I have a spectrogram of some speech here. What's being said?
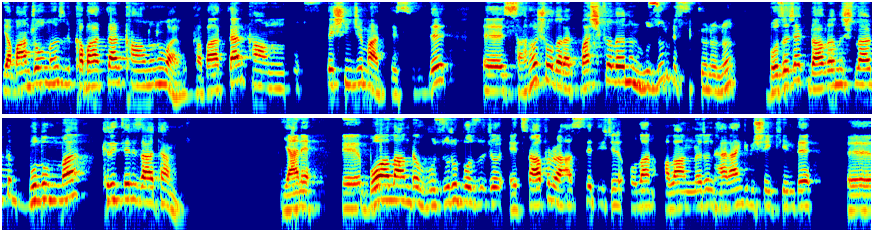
yabancı olmanız bir kabahatler kanunu var. Bu kabahatler kanunun 35. maddesinde e, sarhoş olarak başkalarının huzur ve sükununu bozacak davranışlarda bulunma kriteri zaten var. Yani e, bu alanda huzuru bozucu, etrafı rahatsız edici olan alanların herhangi bir şekilde e,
